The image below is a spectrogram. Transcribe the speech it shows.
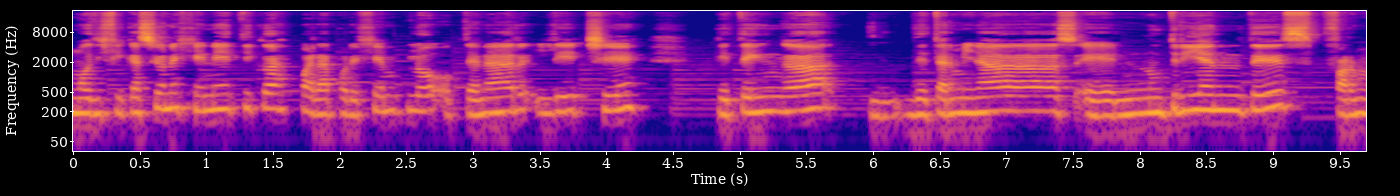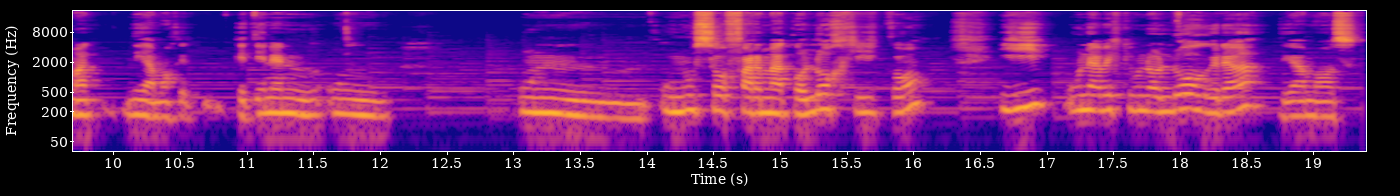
modificaciones genéticas para, por ejemplo, obtener leche que tenga determinados eh, nutrientes, digamos, que, tienen un, un, uso farmacológico y una vez que uno logra, digamos,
